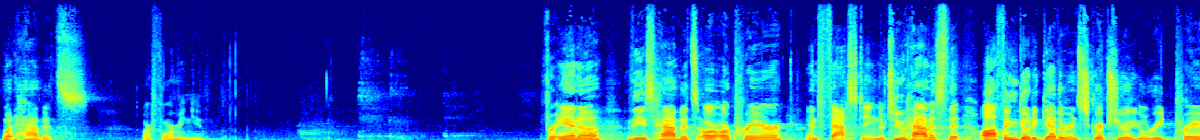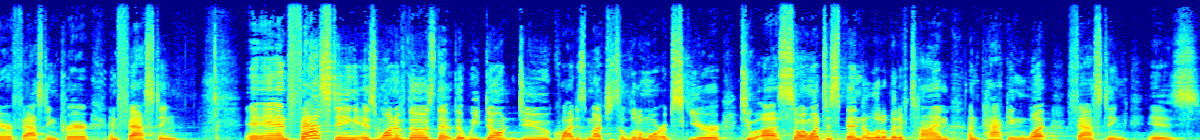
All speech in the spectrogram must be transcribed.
What habits are forming you? For Anna, these habits are, are prayer and fasting. They're two habits that often go together in Scripture. You'll read prayer, fasting, prayer, and fasting. And fasting is one of those that, that we don't do quite as much. It's a little more obscure to us. So I want to spend a little bit of time unpacking what fasting is.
